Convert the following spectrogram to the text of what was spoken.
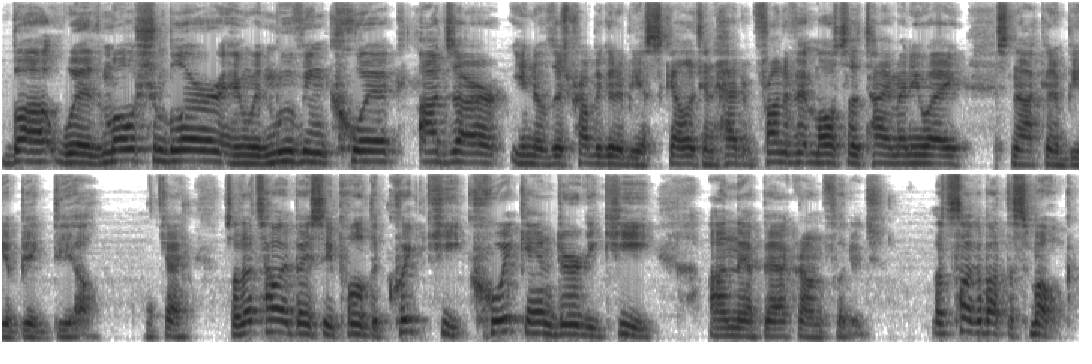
but with motion blur and with moving quick, odds are, you know, there's probably going to be a skeleton head in front of it most of the time anyway. It's not going to be a big deal. Okay, so that's how I basically pulled the quick key, quick and dirty key on that background footage. Let's talk about the smoke.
